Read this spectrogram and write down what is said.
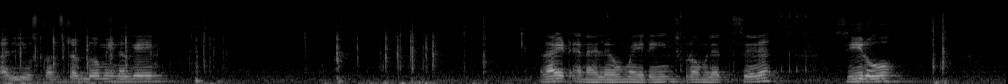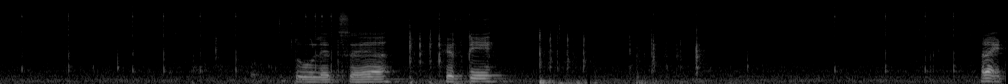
I'll use construct domain again. Right and I'll have my range from let's say 0 to let's say 50 right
